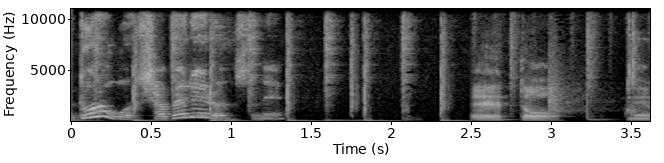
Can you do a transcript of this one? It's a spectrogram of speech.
ドラゴン喋れるんですねえっ、と、ね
